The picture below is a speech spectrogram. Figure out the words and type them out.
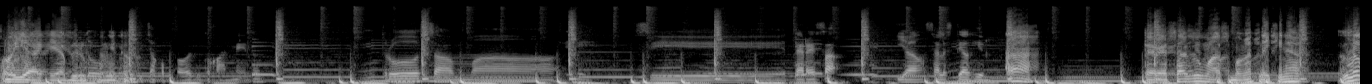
Oh iya iya biru itu, yang itu. cakep banget itu kane itu. Terus sama ini si Teresa yang Celestial Hymn. Ah Teresa gue males banget naikinnya. Lu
